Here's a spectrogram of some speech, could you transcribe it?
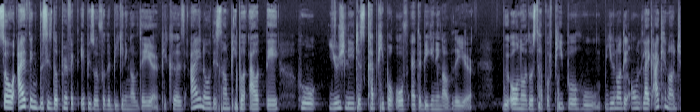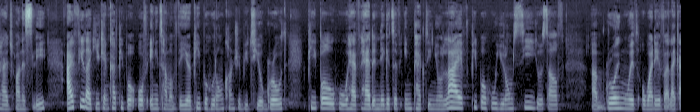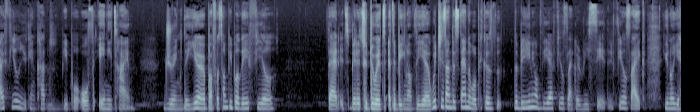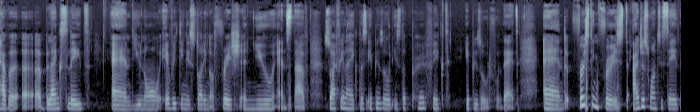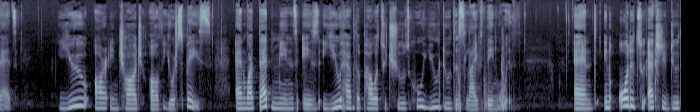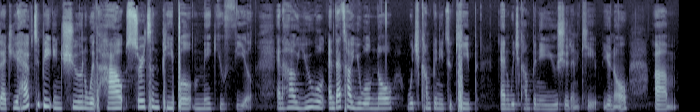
So I think this is the perfect episode for the beginning of the year because I know there's some people out there who usually just cut people off at the beginning of the year. We all know those type of people who you know they only like I cannot judge honestly. I feel like you can cut people off any time of the year, people who don't contribute to your growth, people who have had a negative impact in your life, people who you don't see yourself um, growing with or whatever. Like I feel you can cut people off anytime during the year, but for some people they feel that it's better to do it at the beginning of the year, which is understandable because the beginning of the year feels like a reset. It feels like you know you have a, a blank slate and you know everything is starting afresh and new and stuff. So I feel like this episode is the perfect episode for that. And first thing first, I just want to say that you are in charge of your space. And what that means is you have the power to choose who you do this life thing with. And in order to actually do that, you have to be in tune with how certain people make you feel and how you will, and that's how you will know which company to keep and which company you shouldn't keep, you know. Um,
